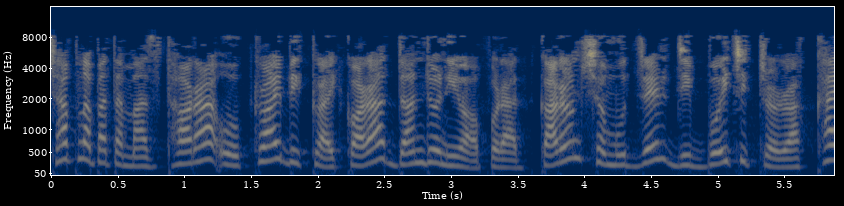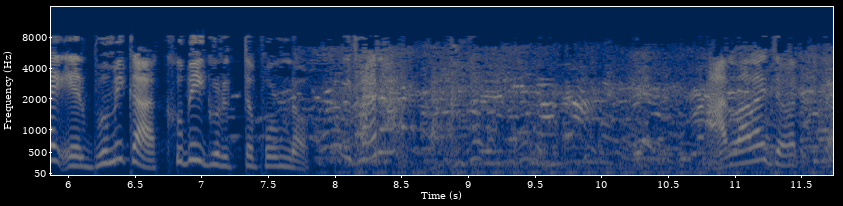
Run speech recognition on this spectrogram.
শাপলা পাতা মাছ ধরা ও ক্রয় বিক্রয় করা দণ্ডনীয় অপরাধ, কারণ সমুদ্রের জীব বৈচিত্র্য রক্ষায় এর ভূমিকা খুবই গুরুত্বপূর্ণ। থেকে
